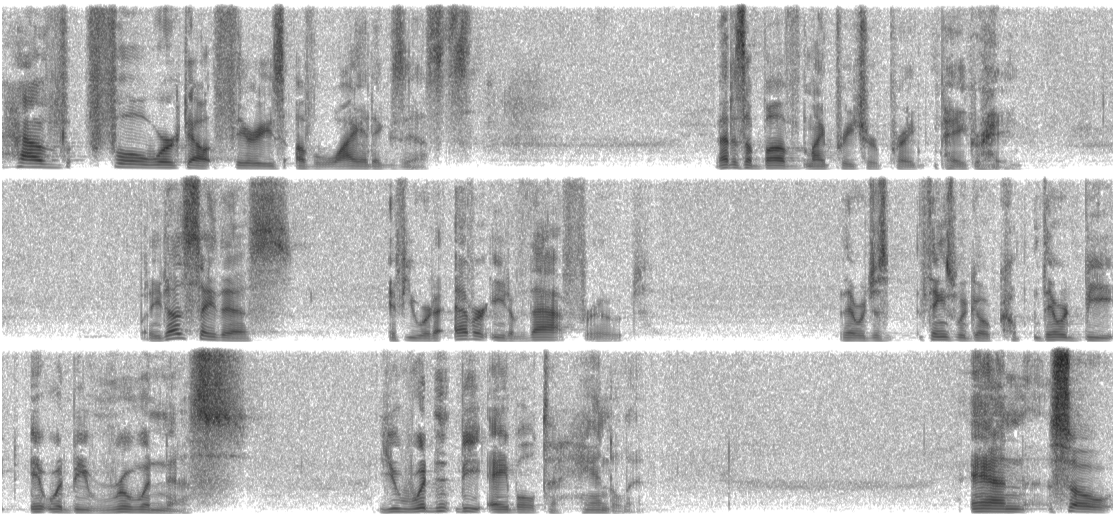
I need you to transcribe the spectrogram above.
have full worked out theories of why it exists. That is above my preacher pay grade. But he does say this if you were to ever eat of that fruit, there would just, things would go, there would be, it would be ruinous. You wouldn't be able to handle it. And so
